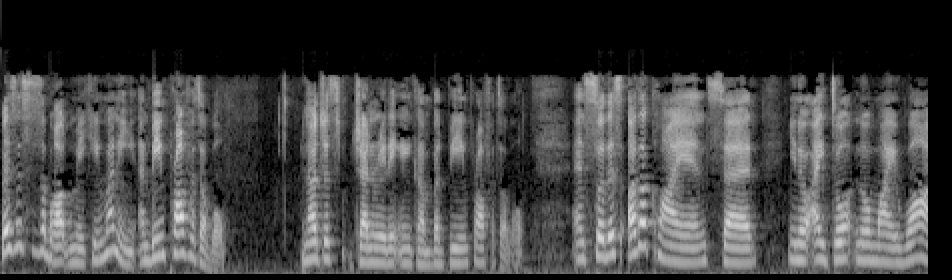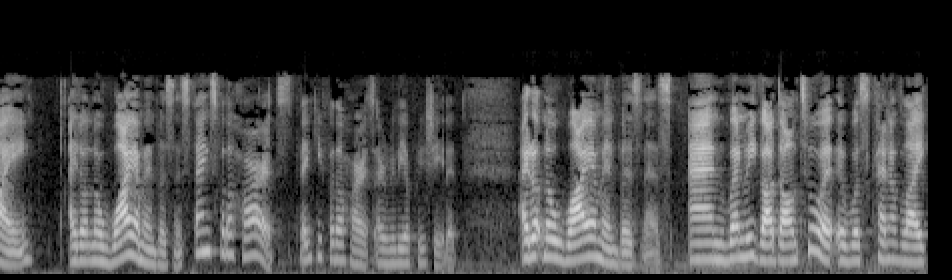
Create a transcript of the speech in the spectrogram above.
business is about making money and being profitable, not just generating income, but being profitable. And so this other client said, you know, I don't know my why. I don't know why I'm in business. Thanks for the hearts. Thank you for the hearts. I really appreciate it. I don't know why I'm in business. And when we got down to it, it was kind of like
